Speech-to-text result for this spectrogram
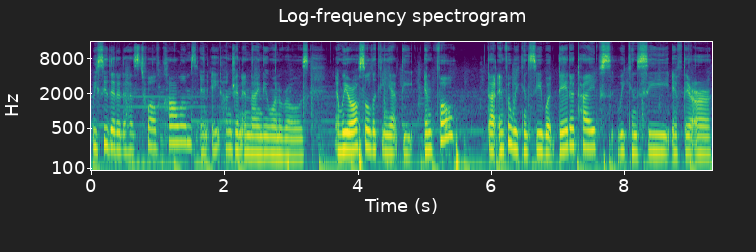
we see that it has 12 columns and 891 rows. And we are also looking at the info. .info, we can see what data types, we can see if there are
